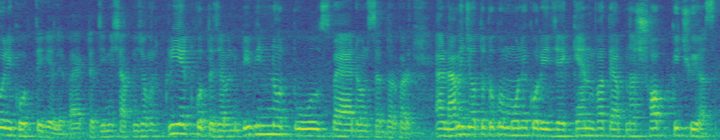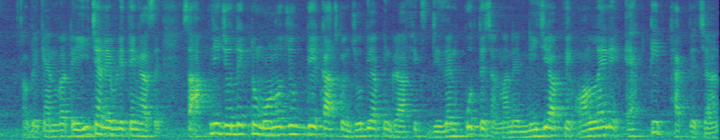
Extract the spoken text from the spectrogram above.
তৈরি করতে গেলে বা একটা জিনিস আপনি যখন ক্রিয়েট করতে যাবেন, বিভিন্ন টুলস বা অ্যাডঅনসের দরকার। অ্যান্ড আমি যতটুকু মনে করি যে ক্যানভাতে আপনার সব কিছুই আছে। ওকে ক্যানভাতে ইচ অ্যান্ড এভরিথিং আছে। সো আপনি যদি একটু মনোযোগ দিয়ে কাজ করেন, যদি আপনি গ্রাফিক্স ডিজাইন করতে চান মানে নিজে আপনি অনলাইনে অ্যাক্টিভ থাকতে চান,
